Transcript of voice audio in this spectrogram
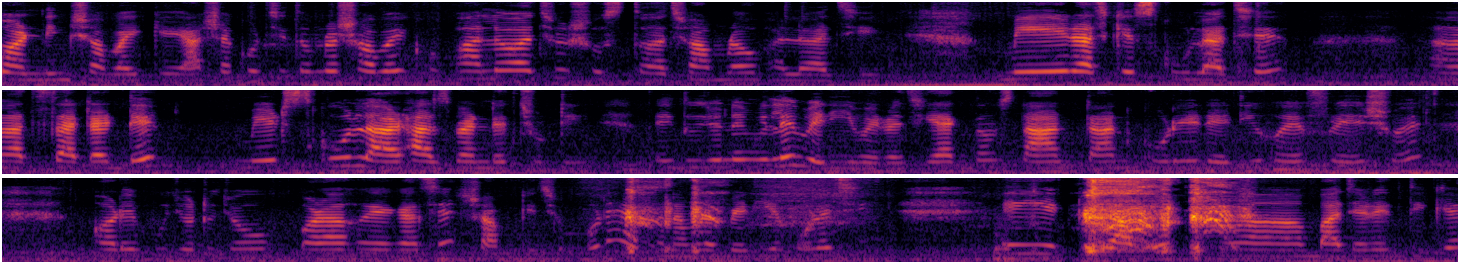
মর্নিং সবাইকে। আশা করছি তোমরা সবাই খুব ভালো আছো, সুস্থ আছো, আমরাও ভালো আছি। মেয়ের আজকে স্কুল আছে আজ স্যাটারডে। মেয়ের স্কুল আর হাজব্যান্ডের ছুটি। এই দুজনে মিলে বেরিয়ে বেরোছি একদম স্নান টান করে রেডি হয়ে ফ্রেশ হয়ে ঘরে পুজো টুজো করা হয়ে গেছে সব কিছু করে এখন আমরা বেরিয়ে পড়েছি। এই একটু যাব বাজারের দিকে।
